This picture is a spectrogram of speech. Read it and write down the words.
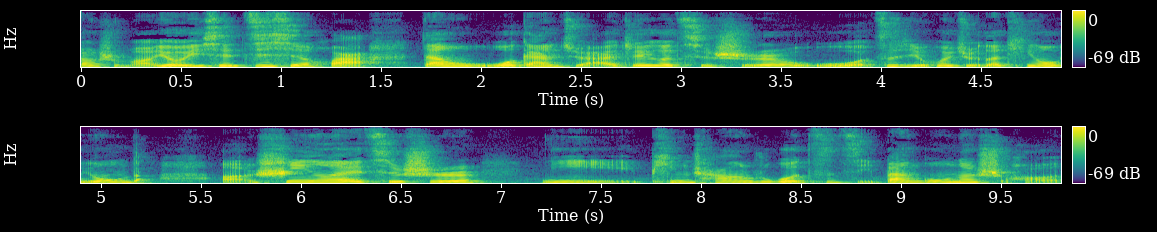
叫什么，有一些机械化，但我感觉啊，这个其实我自己会觉得挺有用的。啊，是因为其实你平常如果自己办公的时候。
